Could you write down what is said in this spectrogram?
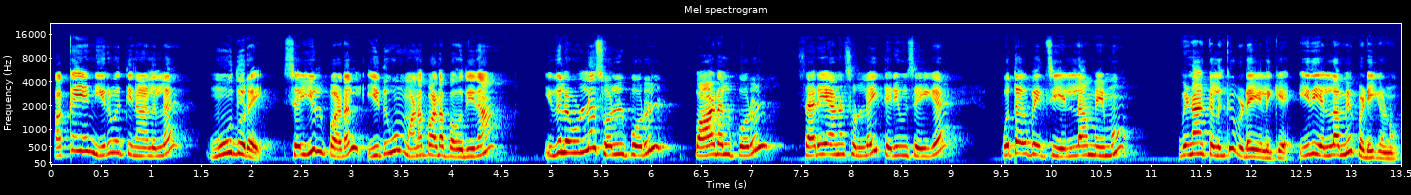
பக்க எண் இருபத்தி நாலில் மூதுரை செய்யுள் பாடல் இதுவும் மனப்பாட பகுதி தான் இதில் உள்ள சொல் பொருள் பாடல் பொருள் சரியான சொல்லை தெரிவு செய்க புத்தக பயிற்சி எல்லாமேமும் வினாக்களுக்கு விடையளிக்க. இது எல்லாமே படிக்கணும்.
